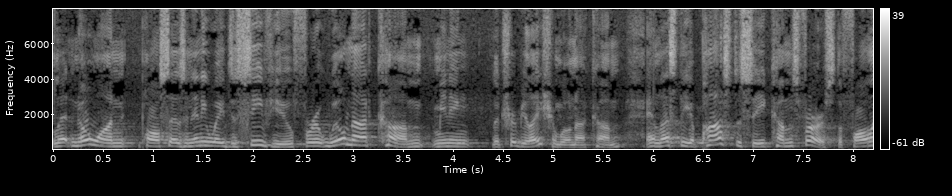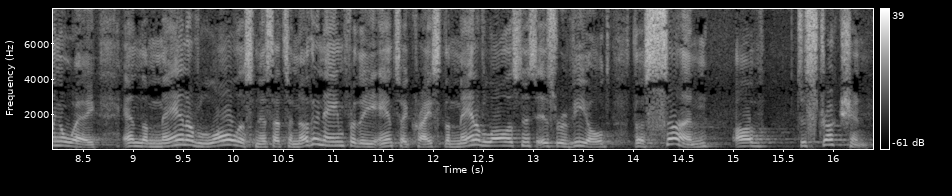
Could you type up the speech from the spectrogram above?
Let no one, Paul says, in any way deceive you, for it will not come, meaning the tribulation will not come, unless the apostasy comes first, the falling away, and the man of lawlessness, that's another name for the Antichrist, the man of lawlessness is revealed, the son of destruction,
